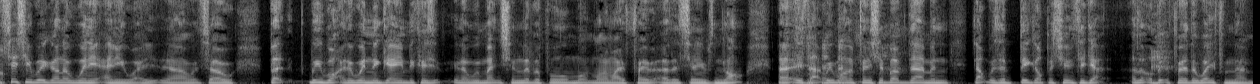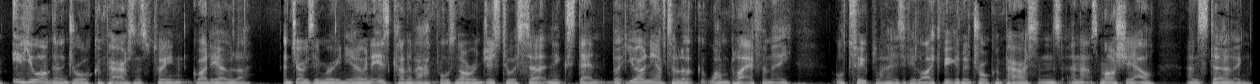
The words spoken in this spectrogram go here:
the. City we're going to win it anyway. You know, so but we wanted to win the game because you know we mentioned Liverpool, one one of my favourite other teams. Not uh, is that we want to finish above them, and that was a big opportunity to get a little bit further away from them. if you are going to draw comparisons between Guardiola and Jose Mourinho, and it is kind of apples and oranges to a certain extent, but you only have to look at one player for me, or two players if you like, if you're going to draw comparisons, and that's Martial and Sterling.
